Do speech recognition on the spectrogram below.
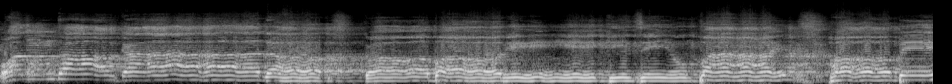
অন্ধকার। কবরে কি যে উপায় হবে?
